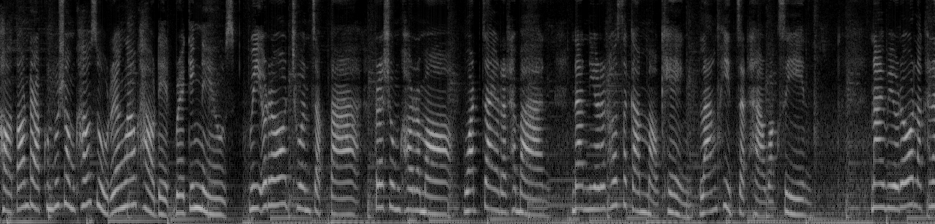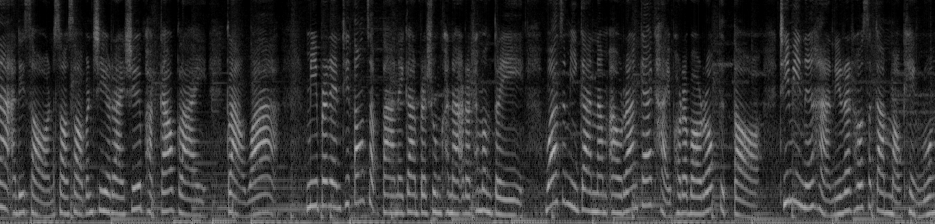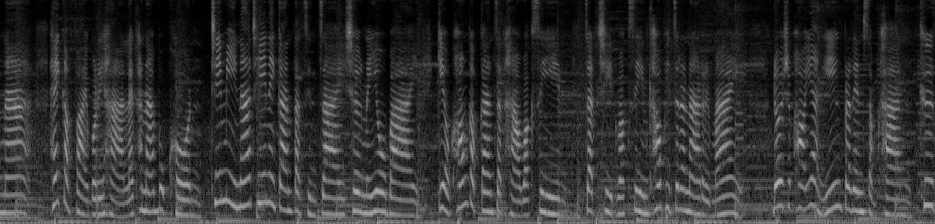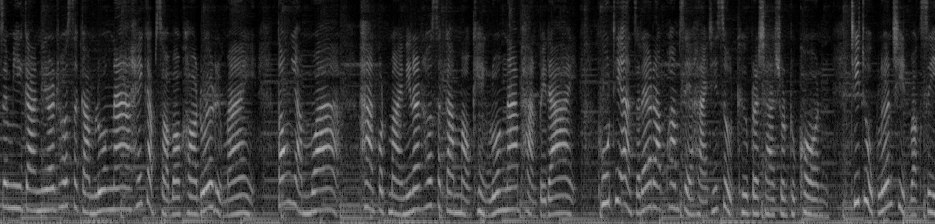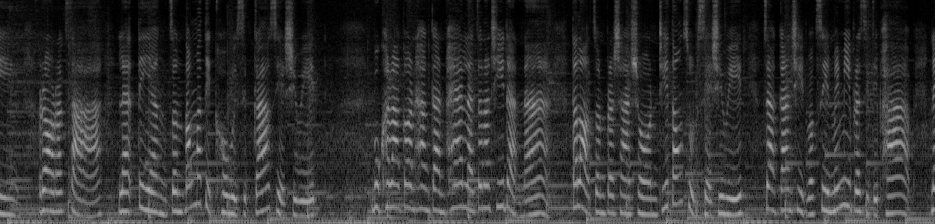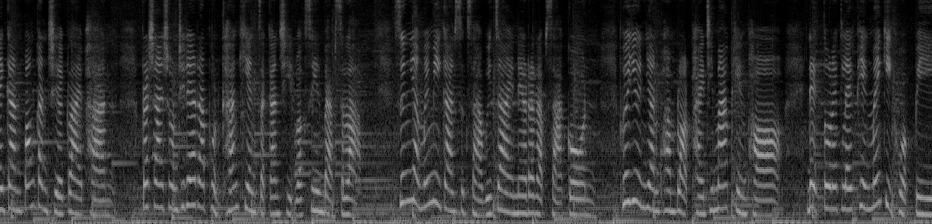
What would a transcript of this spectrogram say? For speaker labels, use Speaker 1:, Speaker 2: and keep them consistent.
Speaker 1: ขอต้อนรับคุณผู้ชมเข้าสู่เรื่องเล่าข่าวเด็ด breaking news วิโรธชวนจับตา ประชุมคอรมอวัดใจรัฐบาลด้านนิรโทษกรรมเหมาเข่ง ล้างผิดจัดหาวัคซีน นายวิโรธลักษณะอดิศรสสบัญชีรายชื่อพักก้าวไกล กล่าวว่า มีประเด็นที่ต้องจับตาในการประชุมคณะรัฐมนตรี ว่าจะมีการนำเอาร่างแก้ไขพรบโรคติดต่อ ที่มีเนื้อหานิรโทษกรรมเหมาเข่งล่วงหน้า ให้กับฝ่ายบริหารและคณะบุคคล ที่มีหน้าที่ในการตัดสินใจ เชิงนโยบาย เกี่ยวข้องกับการจัดหาวัคซีน จัดฉีดวัคซีนเข้าพิจารณาหรือไม่ โดยเฉพาะอย่างยิ่งประเด็นสำคัญ คือจะมีการนิรโทษกรรมล่วงหน้าให้กับสบคด้วยหรือไม่ ต้องย้ำว่า หากกฎหมายนิรโทษกรรมเหมาเข่งล่วงหน้าผ่านไปได้ ผู้ที่อาจจะได้รับความเสียหายที่สุดคือประชาชนทุกคน ที่ถูกเลื่อนฉีดวัคซีน รอรักษา และเตียงจนต้องมาติดโควิด -19 เสียชีวิตบุคลากรทางการแพทย์และเจ้าหน้าที่ด่านหน้า ตลอดจนประชาชนที่ต้องสูญเสียชีวิต จากการฉีดวัคซีนไม่มีประสิทธิภาพ ในการป้องกันเชื้อกลายพันธุ์ ประชาชนที่ได้รับผลข้างเคียงจากการฉีดวัคซีนแบบสลับ ซึ่งยังไม่มีการศึกษาวิจัยในระดับสากล เพื่อยืนยันความปลอดภัยที่มากเพียงพอ เด็กตัวเล็กๆ เพียงไม่กี่ขวบปี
